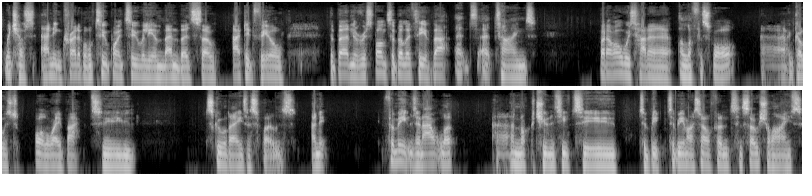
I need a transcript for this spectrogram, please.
which has an incredible 2.2 million members. So I did feel the burden of responsibility of that at, at times. But I've always had a, a love for sport. Uh, it goes all the way back to school days, I suppose. And it, for me, it was an outlet, uh, an opportunity to to be to be myself and to socialise.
